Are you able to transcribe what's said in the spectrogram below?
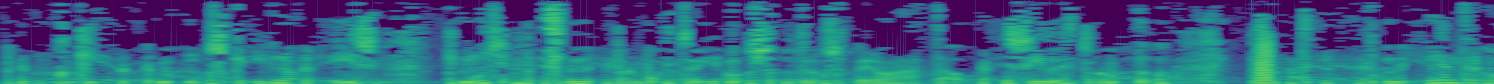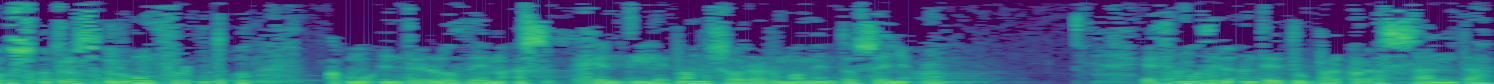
Pero no quiero, hermanos, que ignoréis que muchas veces me he propuesto ir a vosotros, pero hasta ahora he sido estorbado, para tener también entre vosotros algún fruto como entre los demás gentiles. Vamos a orar un momento, Señor. Estamos delante de tu palabra santa.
